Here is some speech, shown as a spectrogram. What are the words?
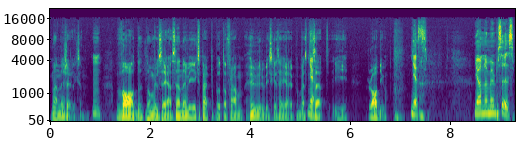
människor. Liksom. Mm. Vad de vill säga. Sen är vi experter på att ta fram hur vi ska säga det på bästa Ja. sätt i radio. Yes. Ja, men precis.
